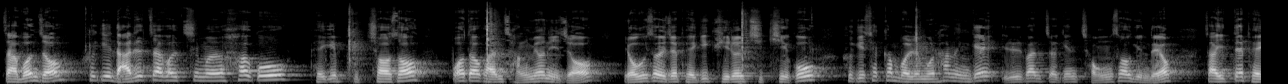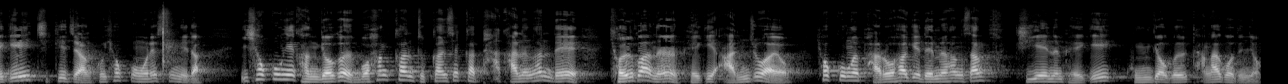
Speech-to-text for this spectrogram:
자, 먼저 흙이 날일자 걸침을 하고 백이 붙여서 뻗어간 장면이죠. 여기서 이제 백이 귀를 지키고 흙이 색한 벌림을 하는 게 일반적인 정석인데요. 자, 이때 백이 지키지 않고 협공을 했습니다. 이 협공의 간격은 뭐 한 칸, 두 칸, 세 칸 다 가능한데 결과는 백이 안 좋아요. 협공을 바로 하게 되면 항상 귀에는 백이 공격을 당하거든요.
